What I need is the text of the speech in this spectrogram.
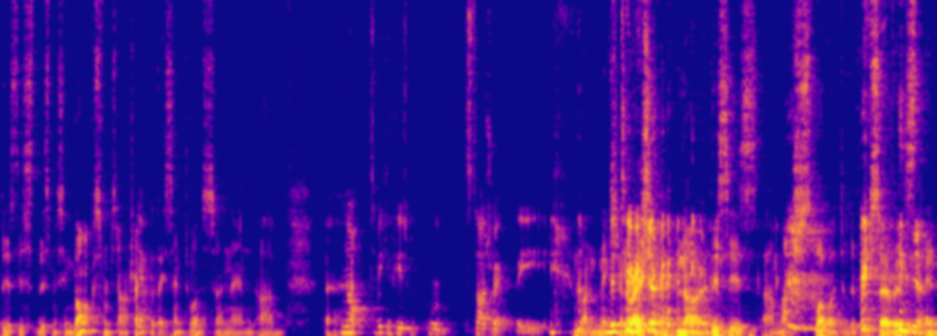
there's this this missing box from StarTrack Yeah. that they sent to us, and then um, Not to be confused with Star Trek, the not next The generation. no, this is a much slower delivery service. Yeah.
